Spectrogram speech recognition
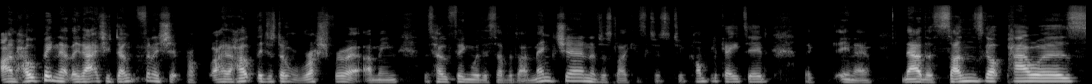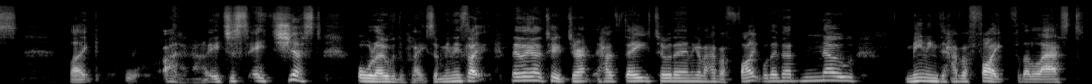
I'm hoping that they actually don't finish it properly. I hope they just don't rush through it. I mean, this whole thing with this other dimension of just like it's just too complicated. Like, you know, now the son's got powers. Like, I don't know. It's just it's just all over the place. I mean, it's like they're going to have they two are then going to have a fight? Well, they've had no meaning to have a fight for the last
